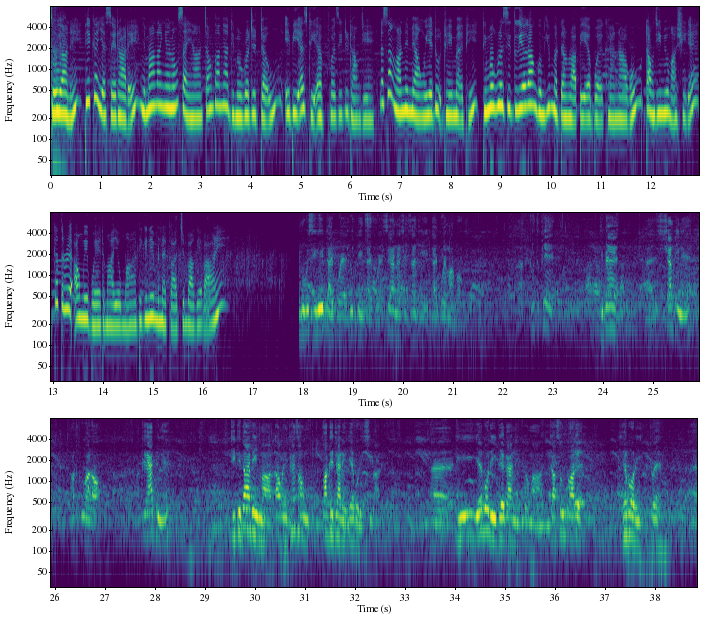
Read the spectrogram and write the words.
စိုးရနဲ့ပြည်ခတ်ရက်စဲထားတဲ့မြန်မာနိုင်ငံလုံးဆိုင်ရာចောင်းသားများဒီမိုကရက်တစ်တပ်ဦး ABSDF ဖွဲ့စည်းထူထောင်ခြင်း25နှစ်မြောက်ငွေရတုအထိမ်းအမှတ်အဖြစ်ဒီမိုကရေစီသူရဲကောင်းဂုဏ်ပြုမှတ်တမ်းလွှာပေးအပ်ပွဲအခမ်းအနားကိုတောင်ကြီးမြို့မှာရှိတဲ့ကက်သရစ်အောင်မေပွဲဓမ္မယုံမှာဒီကနေ့မနက်ကကျင်းပခဲ့ပါတယ်ဒီမိုကရေစီရေးတိုက်ပွဲလူ့ပြည်တိုက်ပွဲဆရာနာရှင်စန်းကြီးတိုက်ပွဲမှာပေါ့အထူးသဖြင့်ဒီဘက်အဲရှမ်းပြည်နယ်နောက်တစ်ခုကတော့ကယားပြည်နယ် ဒီဒေသတွေမှာတာဝန်ထမ်းဆောင်သွားခဲ့ကြတဲ့ရဲဘော်တွေရှိပါတယ်အဲဒီရဲဘော်တွေတဲကနေပြီးတော့မှကြာဆုံးသွားတဲ့ရဲဘော်တွေအတွက်အဲ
